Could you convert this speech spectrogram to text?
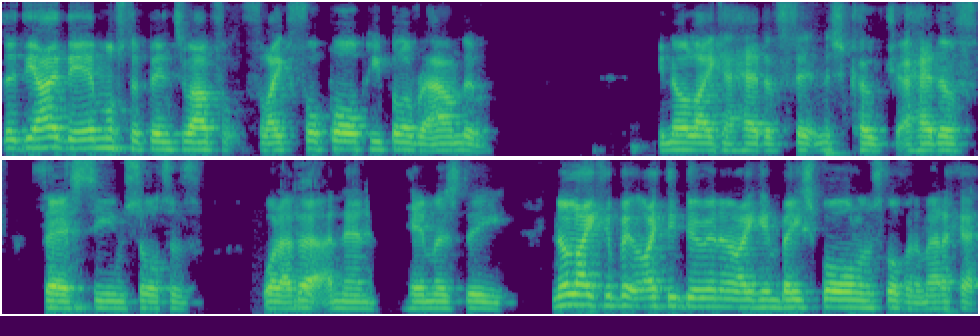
The, the idea must have been to have like football people around him. You know, like a head of fitness coach, a head of first team, sort of whatever, yeah. and then him as the. You know, like a bit like they do in like in baseball and stuff in America.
